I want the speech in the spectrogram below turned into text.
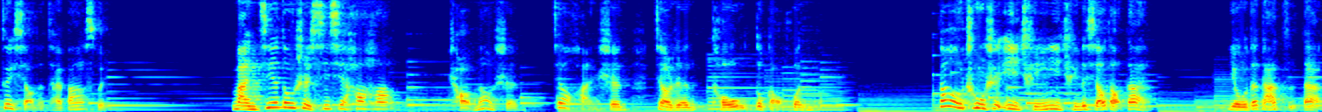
最小的才八岁，满街都是嘻嘻哈哈、吵闹声、叫喊声，叫人头都搞昏了。到处是一群一群的小捣蛋，有的打子弹，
